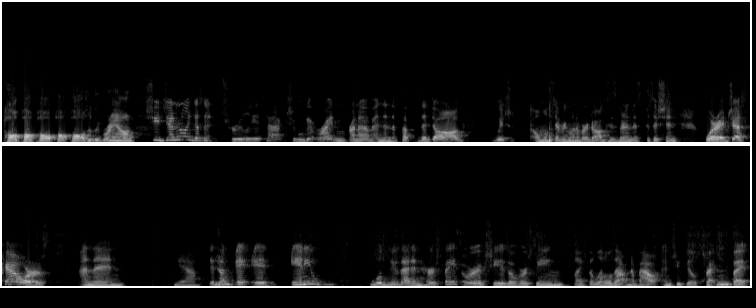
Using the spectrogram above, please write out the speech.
paw, paw, paw, paw, paw to the ground. she generally doesn't truly attack. She will get right in front of, and then the pup, the dog, which almost every one of our dogs has been in this position, where it just cowers, and then, yeah, it's Yeah. un- it, it Annie will do that in her space, or if she is overseeing like the littles out and about and she feels threatened. But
